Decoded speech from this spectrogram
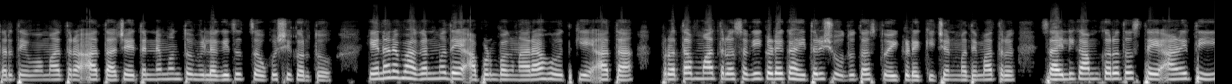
तर तेव्हा मात्र आता चैतन्य म्हणतो मी लगेचच चौकशी करतो. येणाऱ्या भागांमध्ये आपण बघणार आहोत की आता प्रताप मात्र सगळीकडे काहीतरी शोधत असतो. इकडे किचनमध्ये मात्र सायली काम करत असते आणि ती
